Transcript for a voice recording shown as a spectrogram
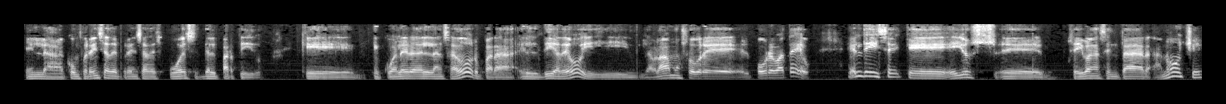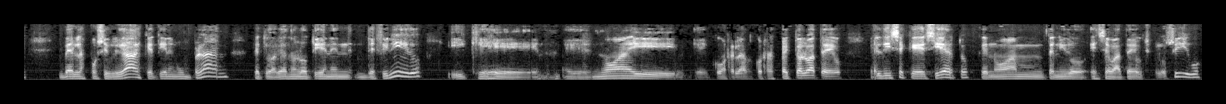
en la conferencia de prensa después del partido. Que, que, cuál era el lanzador para el día de hoy y hablábamos sobre el pobre bateo. Él dice que ellos eh, se iban a sentar anoche, ver las posibilidades, que tienen un plan, que todavía no lo tienen definido y que eh, no hay, eh, con, con, respecto al bateo, él dice que es cierto que no han tenido ese bateo explosivo,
